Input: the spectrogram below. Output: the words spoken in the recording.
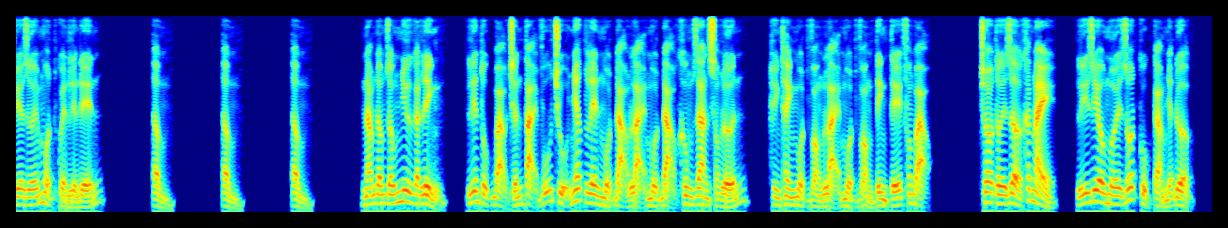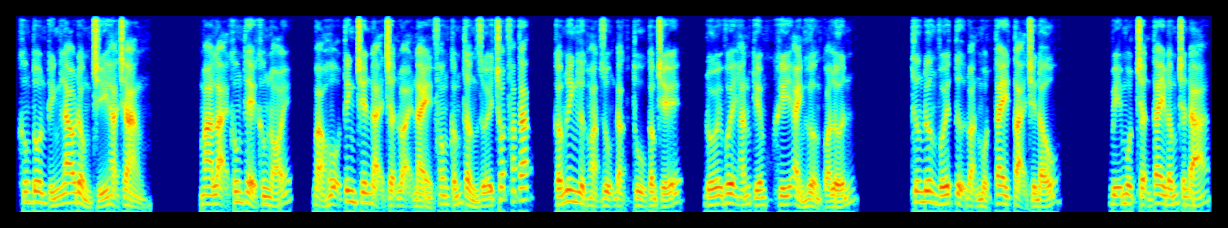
phía dưới một quyền liền đến. Ẩm ẩm ẩm nắm đấm giống như gắt lỉnh, liên tục bạo chấn tại vũ trụ nhấc lên một đạo lại một đạo không gian sóng lớn, hình thành một vòng lại một vòng tinh tế phong bạo. Cho tới giờ khắc này, lý diêu mới rốt cục cảm nhận được, không tôn kính lao đồng chí hạ tràng, mà lại không thể không nói, bảo hộ tinh trên đại trận loại này phong cấm tầng dưới chót phát tắc, cấm linh lực hoạt dụng đặc thù cấm chế, đối với hắn kiếm khí ảnh hưởng quá lớn. Tương đương với tự đoạn một tay tại chiến đấu. Bị một trận tay đấm chân đá,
